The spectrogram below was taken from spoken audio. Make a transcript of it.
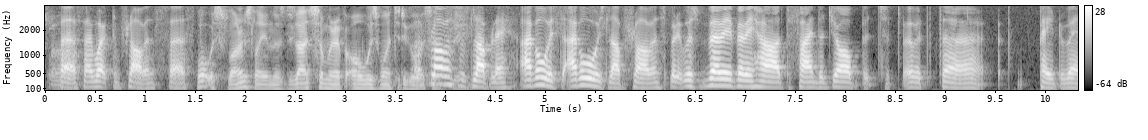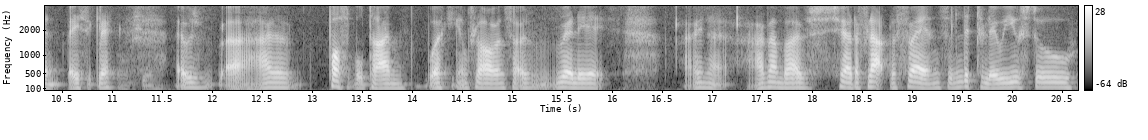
first. I worked in Florence first. What was Florence like? Was that somewhere I've always wanted to go? Well, Florence was lovely. I've always I've always loved Florence, but it was very very hard to find a job that uh, paid the rent. Basically, oh, sure. it was uh, I had a possible time working in Florence. I was really. I mean, uh, I remember I shared a flat with friends, and literally we used to,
